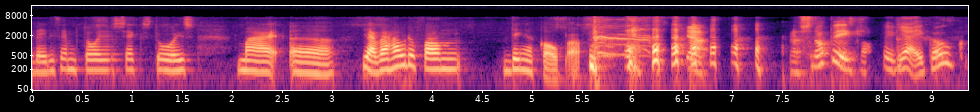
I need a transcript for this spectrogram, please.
BDSM-toys, seks-toys. Maar eh, ja, we houden van dingen kopen. Ja. Nou, snap ik. Snap ik. Ja, ik ook.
